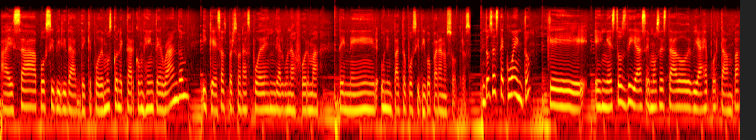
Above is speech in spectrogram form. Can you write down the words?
a esa posibilidad de que podemos conectar con gente random y que esas personas pueden de alguna forma tener un impacto positivo para nosotros. Entonces te cuento que en estos días hemos estado de viaje por Tampa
